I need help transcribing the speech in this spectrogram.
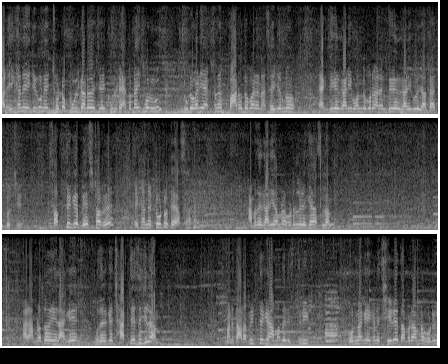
আর এইখানে এই দেখুন, এই ছোট পুলটা রয়েছে, এই পুলটা এতটাই সরু, দুটো গাড়ি একসঙ্গে পার হতে পারে না। সেই জন্য একদিকের গাড়ি বন্ধ করে আর একদিকের গাড়িগুলো যাতায়াত করছে। সব থেকে বেস্ট হবে এখানে টোটোতে আসা। আমাদের গাড়ি আমরা হোটেলে রেখে আসলাম। আর আমরা তো এর আগে ওদেরকে ছাড়তে এসেছিলাম। মানে তারাপীঠ থেকে আমাদের স্ত্রী কন্যাকে এখানে ছেড়ে তারপরে আমরা হোটেল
